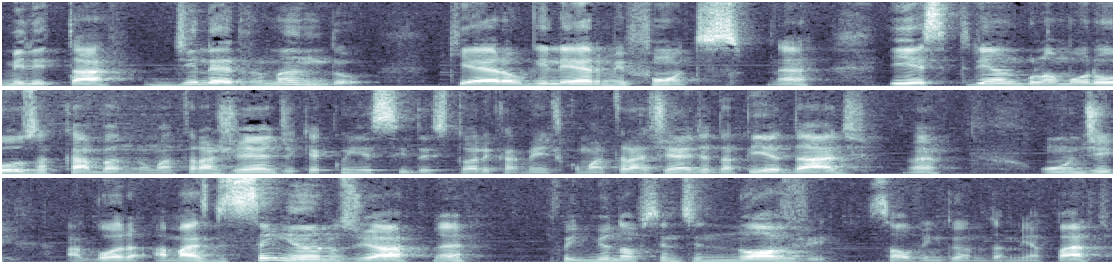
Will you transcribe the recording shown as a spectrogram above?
militar Dilermando, que era o Guilherme Fontes, né? E esse triângulo amoroso acaba numa tragédia que é conhecida historicamente como a tragédia da Piedade, né? Onde agora há mais de 100 anos já, né? Foi em 1909, salvo engano da minha parte,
